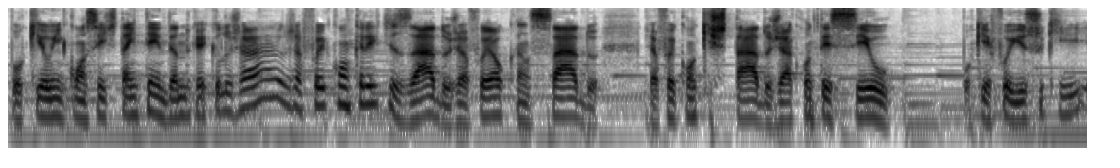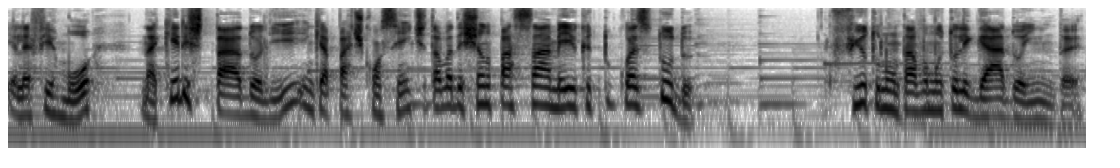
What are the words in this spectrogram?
porque o inconsciente está entendendo que aquilo já, já foi concretizado, já foi alcançado, já foi conquistado, já aconteceu, porque foi isso que ele afirmou naquele estado ali em que a parte consciente estava deixando passar meio que tu, quase tudo. O filtro não estava muito ligado ainda.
